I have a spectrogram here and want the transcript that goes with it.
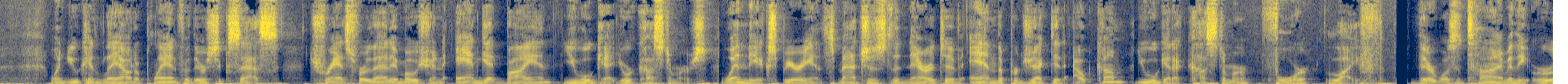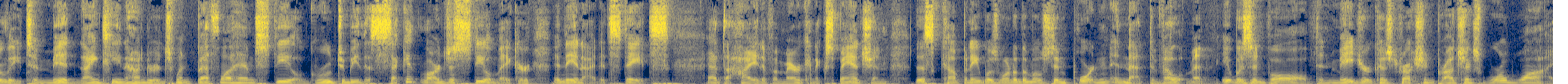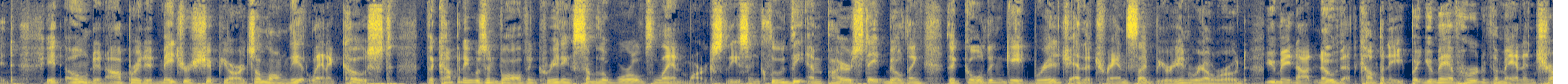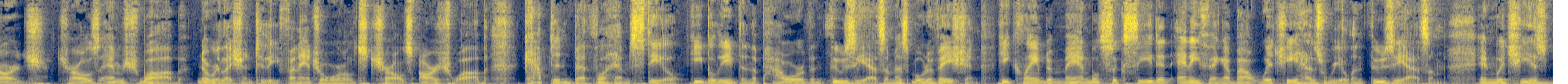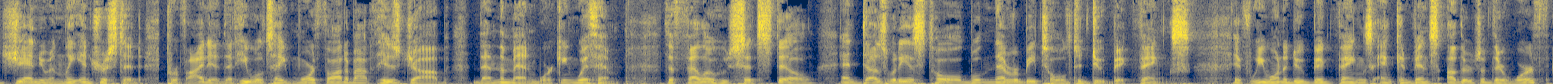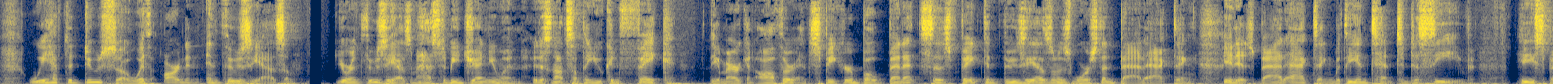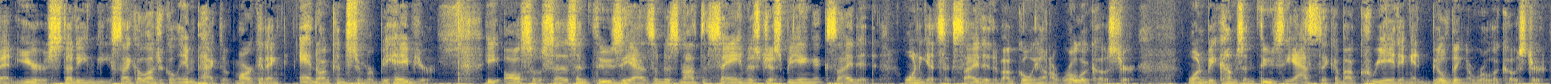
When you can lay out a plan for their success, transfer that emotion and get buy in, you will get your customers. When the experience matches the narrative and the projected outcome, you will get a customer for life. There was a time in the early to mid 1900s when Bethlehem Steel grew to be the second largest steelmaker in the United States. At the height of American expansion, this company was one of the most important in that development. It was involved in major construction projects worldwide. It owned and operated major shipyards along the Atlantic coast. The company was involved in creating some of the world's landmarks. These include the Empire State Building, the Golden Gate Bridge, and the Trans Siberian Railroad. You may not know that company, but you may have heard of the man in charge, Charles M. Schwab, no relation to the financial world's Charles R. Schwab, Captain Bethlehem Steel. He believed in the power of enthusiasm as motivation. He claimed a man will succeed in anything about which he has real enthusiasm, in which he is genuinely interested, provided that he will take more thought about his job than the men working with him. The fellow who sits still and does what he is told will never be told to do big things. If we want to do big things and convince others of their worth, we have to do so with ardent enthusiasm. Your enthusiasm has to be genuine. It is not something you can fake. The American author and speaker Bo Bennett says faked enthusiasm is worse than bad acting. It is bad acting with the intent to deceive. He spent years studying the psychological impact of marketing and on consumer behavior. He also says enthusiasm is not the same as just being excited. One gets excited about going on a roller coaster. One becomes enthusiastic about creating and building a roller coaster.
